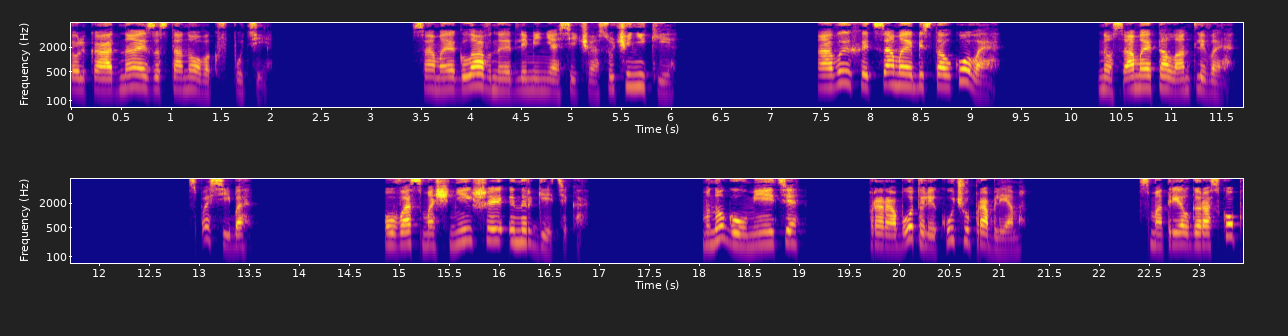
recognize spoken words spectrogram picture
только одна из остановок в пути. Самое главное для меня сейчас — ученики. А вы хоть самая бестолковая, но самая талантливая. Спасибо. У вас мощнейшая энергетика. Много умеете, проработали кучу проблем. Смотрел гороскоп?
